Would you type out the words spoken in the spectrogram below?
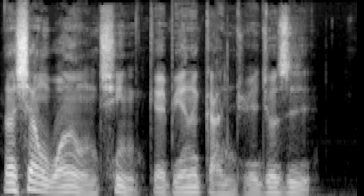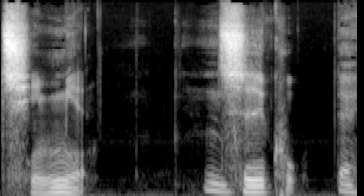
那像王永庆给别人的感觉就是勤勉，嗯吃苦。对。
